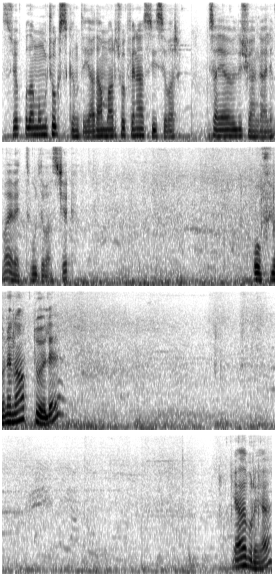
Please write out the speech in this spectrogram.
Siyop bulamamı çok sıkıntı ya. Adam var çok fena CC var. Isaiah öldü şu an galiba. Evet ulti basacak. Of Yone ne yaptı öyle? Gel buraya.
